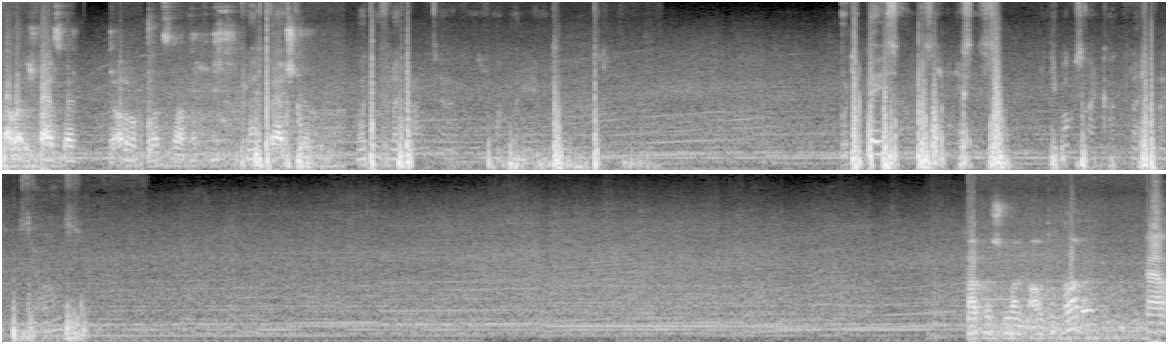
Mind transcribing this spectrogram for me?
Aber ich weiß gleich, ich auch noch mal kurz da. Vielleicht reicht stimmt. Warte, vielleicht reicht ja. Ich mach mal die Base an, dass ich wenigstens in die Box rein kann. Vielleicht reicht das ja aus. Marco schon mal im Auto gerade? Ja.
